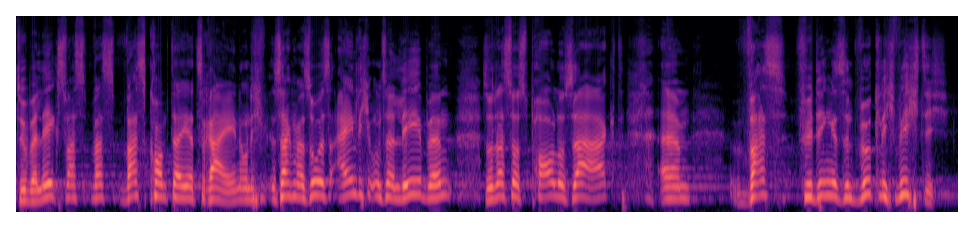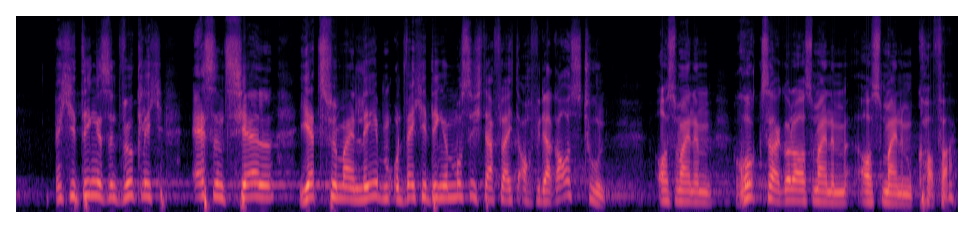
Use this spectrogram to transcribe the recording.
du überlegst, was, was, was kommt da jetzt rein? Und ich sag mal, so ist eigentlich unser Leben, so dass was Paulus sagt, ähm, was für Dinge sind wirklich wichtig? Welche Dinge sind wirklich essentiell jetzt für mein Leben und welche Dinge muss ich da vielleicht auch wieder raustun aus meinem Rucksack oder aus meinem, aus meinem Koffer?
